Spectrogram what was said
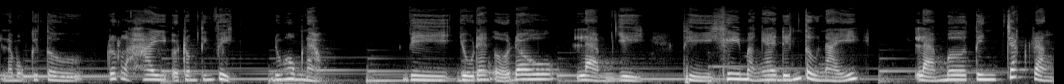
là một cái từ rất là hay ở trong tiếng việt, đúng không nào? Vì dù đang ở đâu, làm gì, thì khi mà nghe đến từ này là mơ tin chắc rằng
